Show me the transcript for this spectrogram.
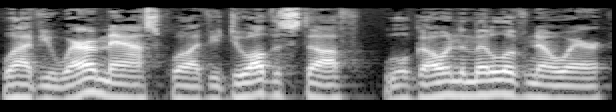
We'll have you wear a mask. We'll have you do all this stuff. We'll go in the middle of nowhere.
